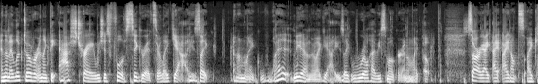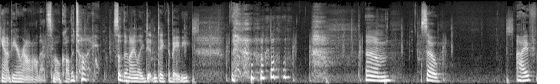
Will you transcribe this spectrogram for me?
And then I looked over and like the ashtray was just full of cigarettes. They're like, yeah. He's like, and I'm like, what? Yeah. And they're like, yeah, he's like real heavy smoker. And I'm like, oh, sorry, I, I, I don't, I can't be around all that smoke all the time. So then I like didn't take the baby. um, so I've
